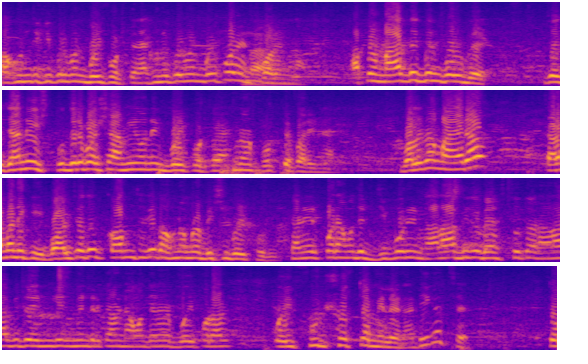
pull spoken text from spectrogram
তখন যে কি পরিমাণ বই পড়তেন? এখন পরিমাণ বই পড়েন। পড়েন না। আপনার মা দেখবেন বলবে যে জানিস তোদের বয়সে আমি অনেক বই পড়তাম এখন আর পড়তে পারি না। বলে না মায়েরা? তার মানে কি? বয়স যত কম থাকে তখন আমরা বেশি বই পড়ি। কারণ এরপরে আমাদের জীবনে নানাবিধ ব্যস্ততা নানাবিধ এনগেজমেন্টের কারণে আমাদের আর বই পড়ার ওই ফুরসতটা মেলে না ঠিক আছে? তো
